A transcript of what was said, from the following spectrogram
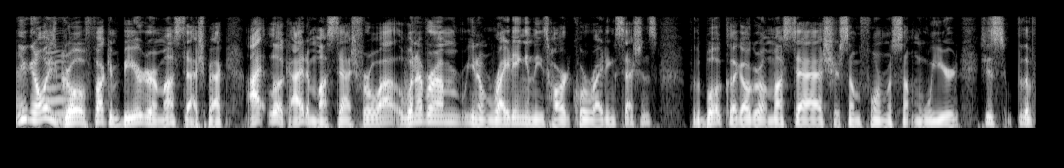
You can always grow a fucking beard or a mustache back. I look, I had a mustache for a while. Whenever I'm, you know, writing in these hardcore writing sessions for the book, like I'll grow a mustache or some form of something weird, just for the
